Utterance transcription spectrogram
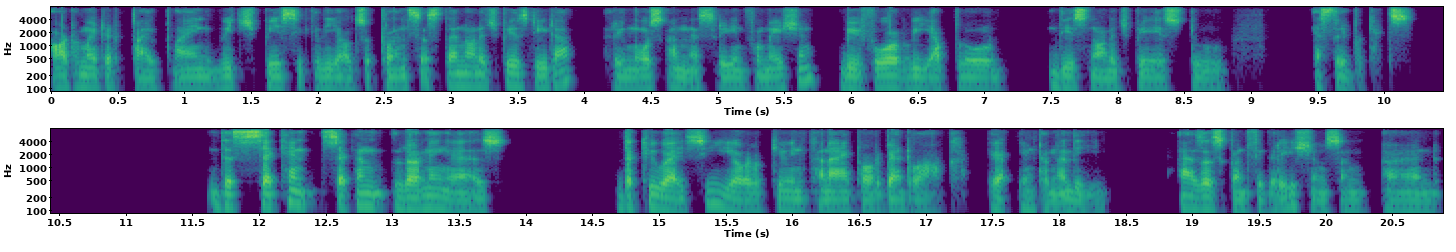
automated pipeline which basically also cleanses the knowledge base data, removes unnecessary information before we upload this knowledge base to S3 buckets. The second second learning is the QIC or Q in Connect or Bedrock internally has its configurations and, and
